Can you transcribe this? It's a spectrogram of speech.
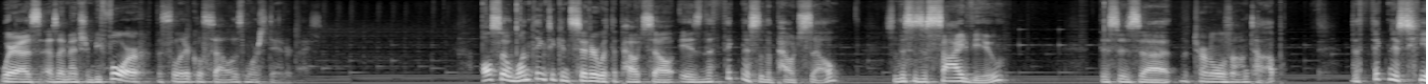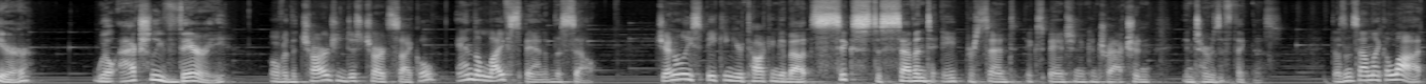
Whereas, as I mentioned before, the cylindrical cell is more standardized. Also, one thing to consider with the pouch cell is the thickness of the pouch cell. So this is a side view. This is uh, the terminals on top. The thickness here will actually vary over the charge and discharge cycle and the lifespan of the cell. Generally speaking, you're talking about 6 to 7 to 8% expansion and contraction in terms of thickness. Doesn't sound like a lot,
